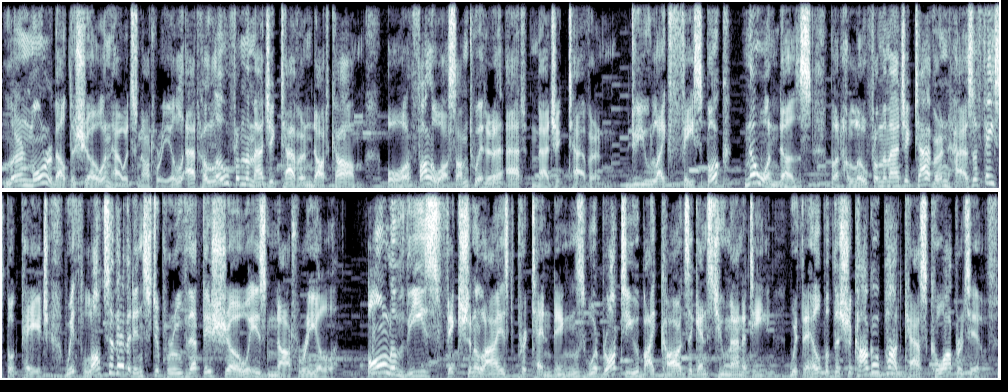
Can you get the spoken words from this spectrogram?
Learn more about the show and how it's not real at hellofromthemagictavern.com or follow us on Twitter at Magic Tavern. Do you like Facebook? No one does, but Hello from the Magic Tavern has a Facebook page with lots of evidence to prove that this show is not real. All of these fictionalized pretendings were brought to you by Cards Against Humanity with the help of the Chicago Podcast Cooperative.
